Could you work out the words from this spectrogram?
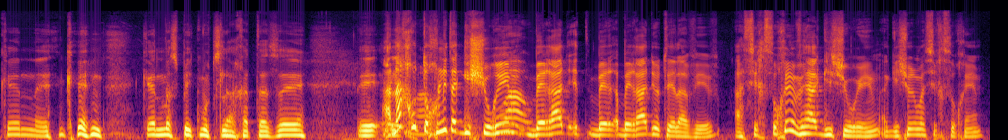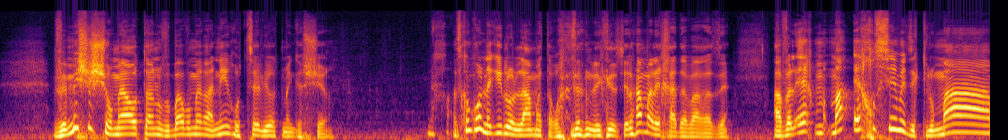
כן, כן, כן מספיק מוצלחת, אז... אנחנו תוכנית הגישורים ברדיו תל אביב, הסכסוכים והגישורים, הגישורים והסכסוכים, ומי ששומע אותנו ובא ואומר, אני רוצה להיות מגשר. נכון. אז קודם כל נגיד לו למה אתה רוצה למה לך הדבר הזה? אבל איך, מה, איך עושים את זה? כאילו, מה...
